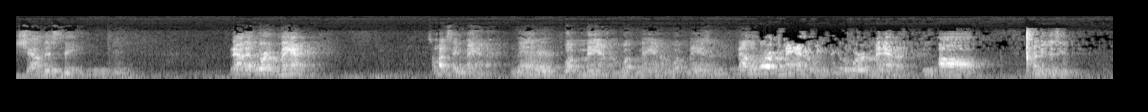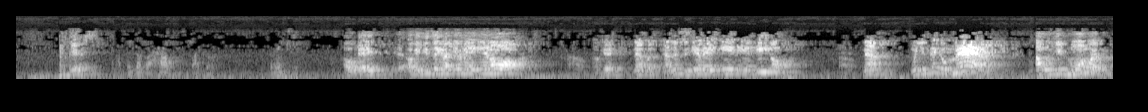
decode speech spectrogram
shall this be? Now, that word manner. Somebody say manner. Manner. What manner? What manner? What manner? Now, the word manner, when you think of the word manner, uh, let me just use it. Yes. I think of a house, like a mansion. Okay. Okay, you think about M A N R. Oh, Okay. Now, but now this is M A N N E R. oh. Now, when you think of manner, I'm gonna give you one word:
